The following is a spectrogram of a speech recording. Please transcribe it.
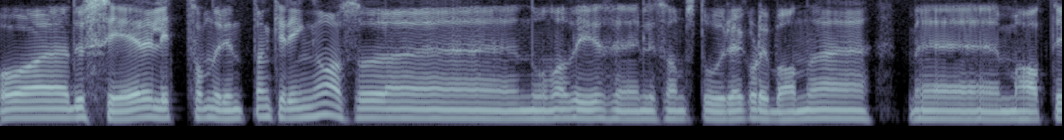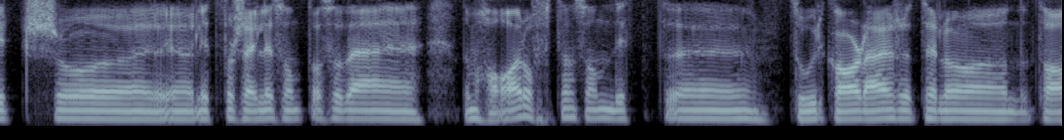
Og du ser det litt sånn rundt omkring òg. Altså, noen av de liksom store klubbene med Matic og litt forskjellig sånt. Altså, er, de har ofte en sånn litt uh, stor kar der til å ta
